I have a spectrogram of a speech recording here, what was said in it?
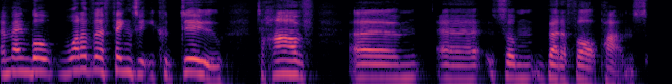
And then, well, what are the things that you could do to have um, uh, some better thought patterns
